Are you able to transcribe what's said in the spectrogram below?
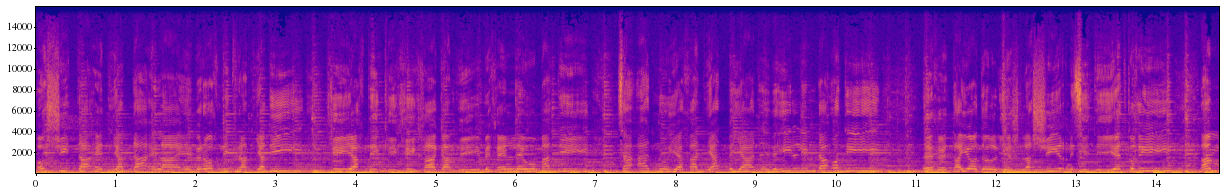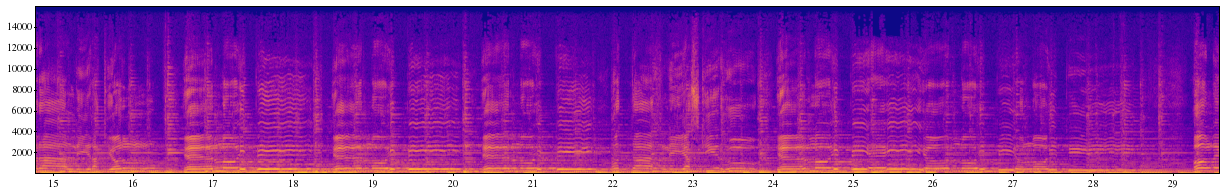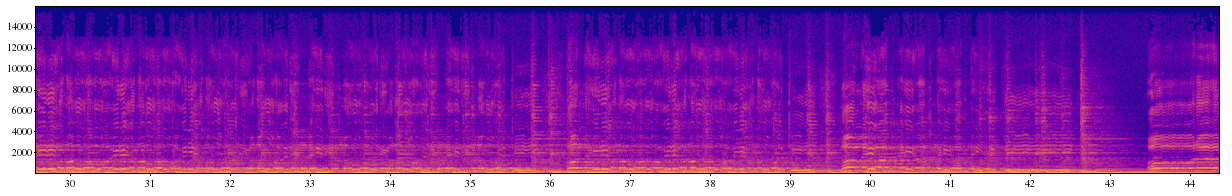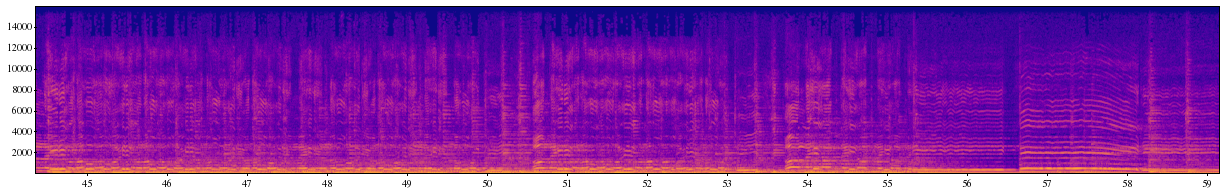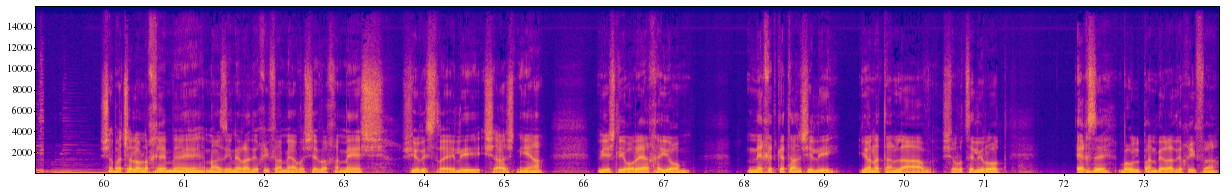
הושיטה את ידה אליי ברוך לקראת ידי חייכתי כי חייכה גם היא בחן לעומתי צעדנו יחד יד ביד והיא לימדה אותי איך את היודל יש לשיר ניסיתי את כוחי אמרה לי רק יודל ירלוי פי ירלוי פי ירלוי פי אותך לי יזכיר הוא ירלוי פי שבת שלום לכם, אה, מאזיני רדיו חיפה 175, שיר ישראלי, שעה שנייה, ויש לי אורח היום, נכד קטן שלי, יונתן להב, שרוצה לראות איך זה באולפן ברדיו חיפה,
